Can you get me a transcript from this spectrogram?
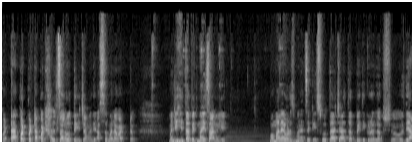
पटापट पटापट हालचाल होते याच्यामध्ये असं मला वाटतं. म्हणजे ही तब्येत माझी चांगली आहे. मग मला एवढंच म्हणायचं की स्वतःच्या तब्येतीकडे लक्ष द्या.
